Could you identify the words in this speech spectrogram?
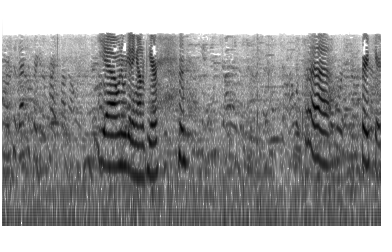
Or so that's just regular price, five dollars. Yeah, when are we getting out of here? uh, very scared.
